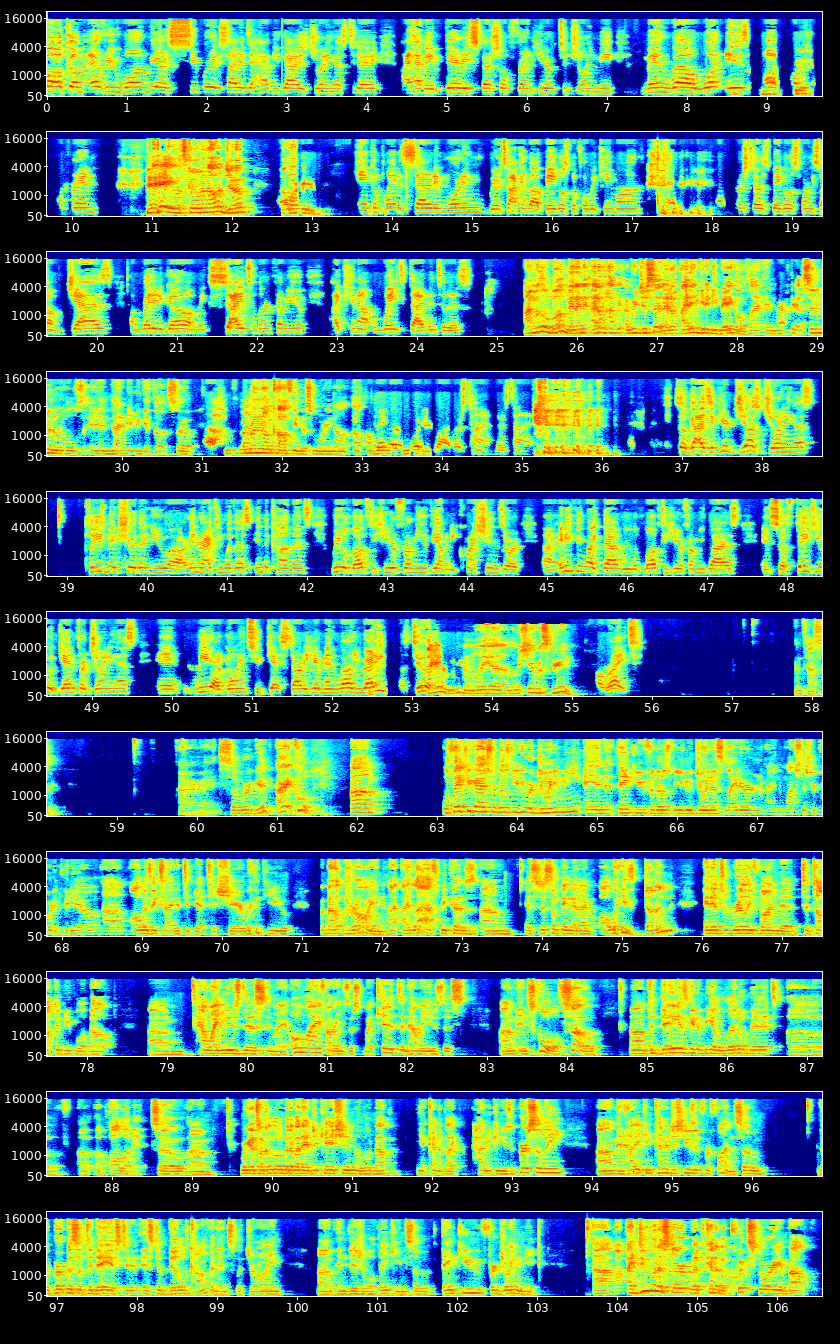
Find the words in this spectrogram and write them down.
Welcome, everyone. We are super excited to have you guys joining us today. I have a very special friend here to join me. Manuel, what is up, my friend? Hey, what's going on, Joe? How oh, are you? Can't complain. It's Saturday morning. We were talking about bagels before we came on. First toast bagel this morning, so I'm jazzed. I'm ready to go. I'm excited to learn from you. I cannot wait to dive into this. I'm a little bummed, man. I don't have. We just said I don't. I didn't get any bagels, I, and I've got cinnamon rolls, and I didn't even get those. So I'm running on coffee this morning. I'll, I'll, I'll be. There's time. There's time. so, guys, if you're just joining us, please make sure that you are interacting with us in the comments. We would love to hear from you if you have any questions or uh, anything like that. We would love to hear from you guys. And so, thank you again for joining us. And we are going to get started here. Manuel, you ready? Let's do it. I am. Let me, uh, let me share my screen. All right. Fantastic. All right. So we're good. All right, cool. Um, well, thank you guys for those of you who are joining me, and thank you for those of you who join us later and, and watch this recorded video. Um, always excited to get to share with you about drawing. I, I laugh because um, it's just something that I've always done, and it's really fun to, to talk to people about um, how I use this in my own life, how I use this with my kids, and how I use this um, in school. So um, today is going to be a little bit of, of, of all of it. So um, we're going to talk a little bit about education, a little about you know, kind of like how you can use it personally, um, and how you can kind of just use it for fun. So the purpose of today is to is to build confidence with drawing um, and visual thinking. So thank you for joining me. Uh, I do want to start with kind of a quick story about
